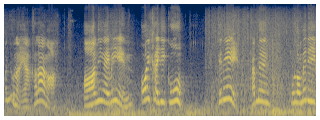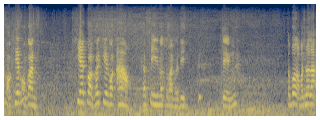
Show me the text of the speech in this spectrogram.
มันอยู่ไหนอะข้างล่างเหรออ๋อนี่ไงไม่เห็นโอ้ยใครยิงกูแค่นี้แป๊บนึงกูลมไม่ดีขอเคลียร์ของก่อนเคลียร์ก่อนค่อยเคลียร์ก่อนอ้าวคาซีนมาก่อนพอดีเจ๋ง ตำรวจออกมาช่วยละ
